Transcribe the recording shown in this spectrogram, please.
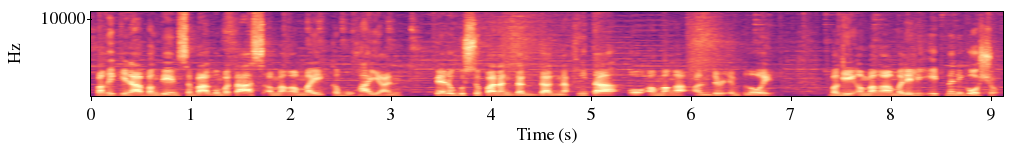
Pakikinabang din sa bagong batas ang mga may kabuhayan pero gusto pa ng dagdag na kita o ang mga underemployed. Maging ang mga maliliit na negosyo.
